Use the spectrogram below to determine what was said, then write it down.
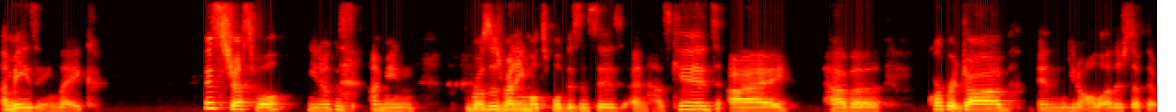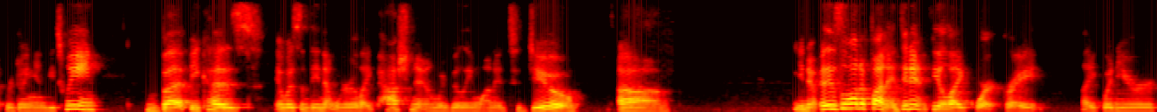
amazing. Like, it's stressful, you know, because I mean, Rose is running multiple businesses and has kids. I have a corporate job and you know all the other stuff that we're doing in between. But because it was something that we were like passionate and we really wanted to do um, you know it was a lot of fun. It didn't feel like work right? Like when you're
